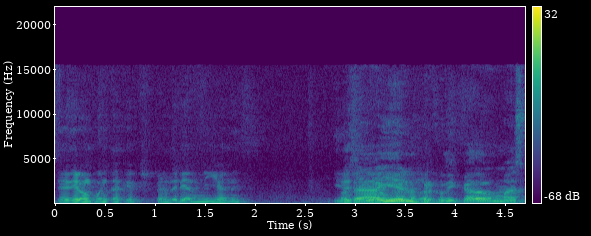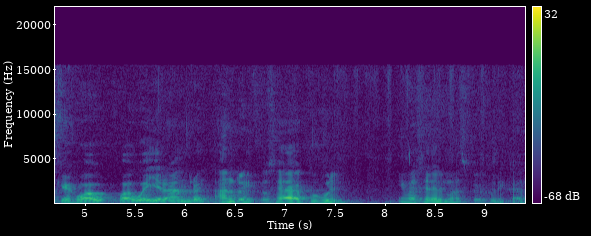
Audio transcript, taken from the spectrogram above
se dieron cuenta que pues, perderían millones. Y o sea, ahí el perjudicado más que Hua- Huawei era Android. Android, o sea, Google iba a ser el más perjudicado.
